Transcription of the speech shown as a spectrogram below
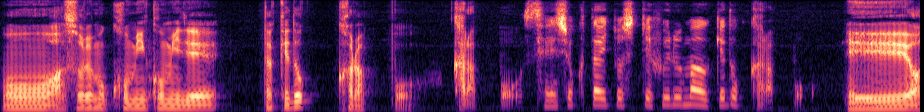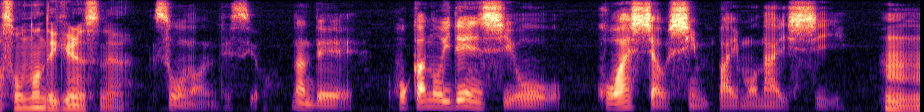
おー、あ、それも込み込みで、だけど空っぽ。空っぽ。染色体として振る舞うけど空っぽ。ええー、あ、そんなんできるんですね。そうなんですよ。なんで、他の遺伝子を壊しちゃう心配もないし、うんうんう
